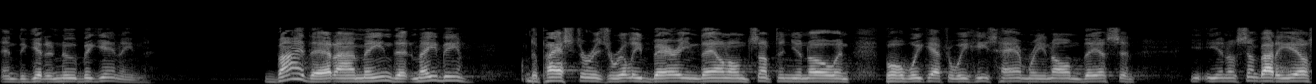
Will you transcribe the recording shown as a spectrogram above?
and to get a new beginning. By that I mean that maybe the pastor is really bearing down on something, you know, and boy, week after week he's hammering on this and you know, somebody else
